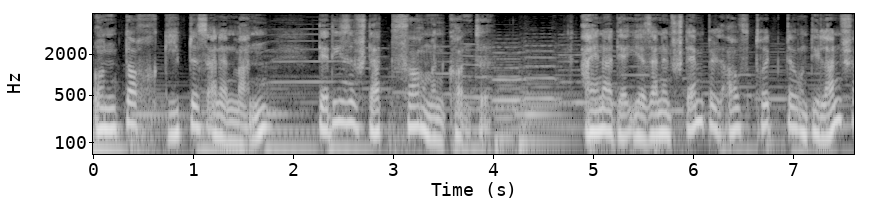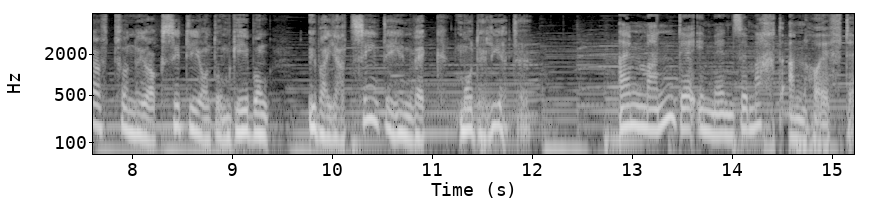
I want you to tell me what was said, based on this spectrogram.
Und doch gibt es einen Mann, der diese Stadt formen konnte. Einer, der ihr seinen Stempel aufdrückte und die Landschaft von New York City und Umgebung über Jahrzehnte hinweg modellierte. Ein Mann, der immense Macht anhäufte,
